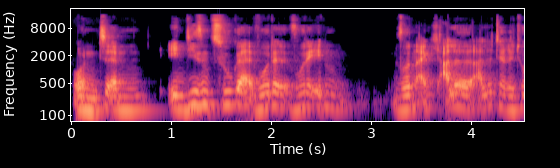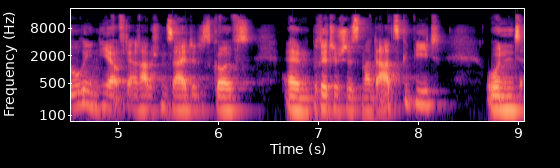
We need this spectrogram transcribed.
Und ähm, in diesem Zuge wurde, wurde eben, wurden eigentlich alle, alle Territorien hier auf der arabischen Seite des Golfs ähm, britisches Mandatsgebiet. Und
